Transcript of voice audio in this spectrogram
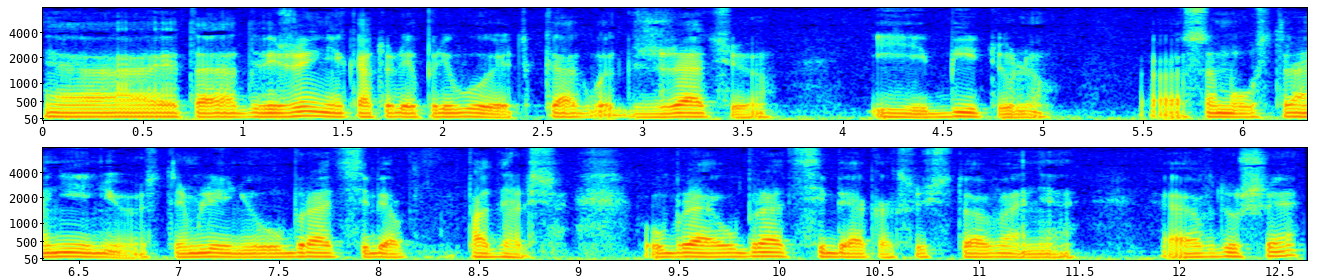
Это движение, которое приводит как бы к сжатию и битулю, самоустранению, стремлению убрать себя подальше, убрать, убрать себя как существование – в душе.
